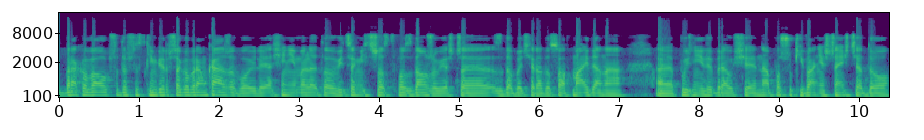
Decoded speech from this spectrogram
brakowało przede wszystkim pierwszego bramkarza, bo o ile ja się nie mylę, to wicemistrzostwo zdążył jeszcze zdobyć Radosław Majdan, a e, później wybrał się na poszukiwanie szczęścia do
